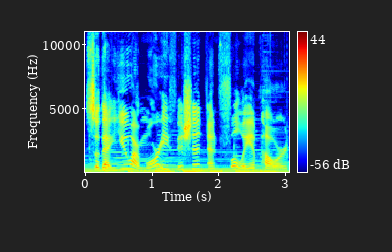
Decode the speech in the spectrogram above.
so that you are more efficient and fully empowered.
